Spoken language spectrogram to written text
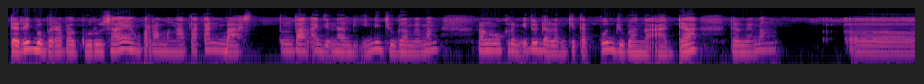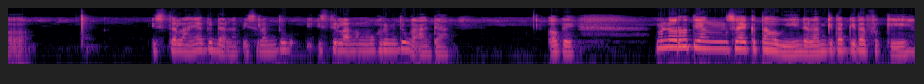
Dari beberapa guru saya yang pernah mengatakan bahas tentang ajak nabi ini juga memang non muhrim itu dalam kitab pun juga nggak ada dan memang uh, istilahnya itu dalam Islam itu istilah non muhrim itu nggak ada. Oke. Okay. Menurut yang saya ketahui dalam kitab-kitab fikih,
